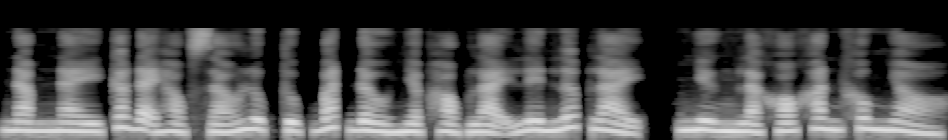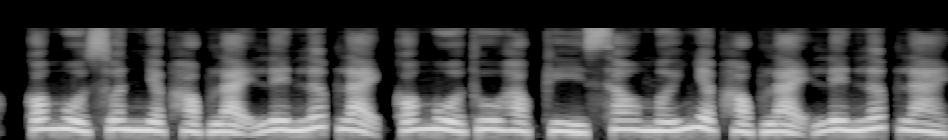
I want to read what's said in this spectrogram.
Năm nay các đại học giáo lục tục bắt đầu nhập học lại lên lớp lại, nhưng là khó khăn không nhỏ, có mùa xuân nhập học lại lên lớp lại, có mùa thu học kỳ sau mới nhập học lại lên lớp lại.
